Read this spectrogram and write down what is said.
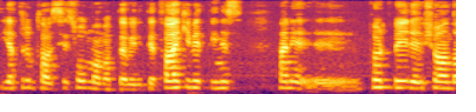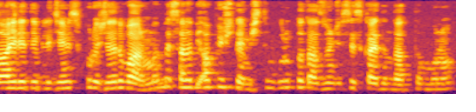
yatırım tavsiyesi olmamakla birlikte takip ettiğiniz hani e, portföyle şu an dahil edebileceğimiz projeleri var mı? Mesela bir AP3 demiştim. Grupta da az önce ses kaydında attım bunu.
